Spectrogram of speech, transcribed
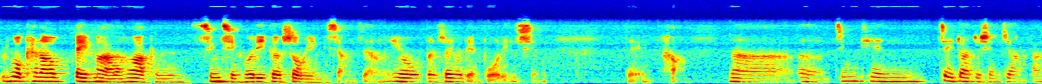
如果看到被骂的话，可能心情会立刻受影响。这样，因为我本身有点玻璃心。对，好，那呃，今天这段就先这样吧。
